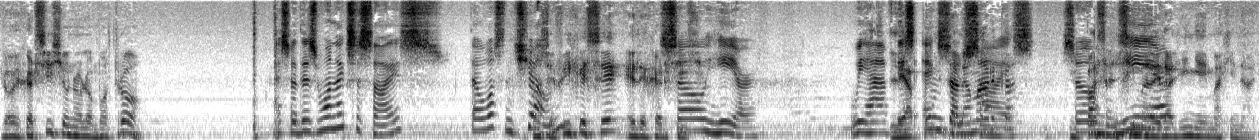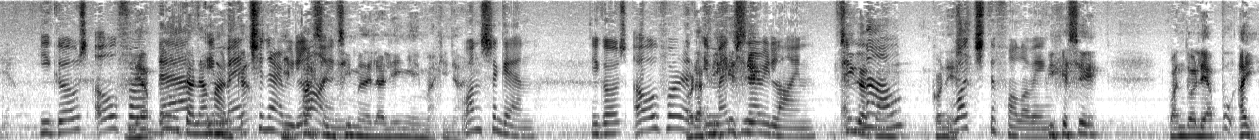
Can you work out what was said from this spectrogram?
Los ejercicios no los mostró. So there's one exercise that wasn't Entonces, shown. fíjese el So ejercicio. here we have Le this apunta la marca y So pasa encima de la línea imaginaria. he goes Le over apunta a that la marca y pasa line. encima de la línea imaginaria. Once again, he goes over Ahora that fíjese, imaginary line. And siga now, con- con eso. watch the following. Fíjese, cuando le, apu- ay,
